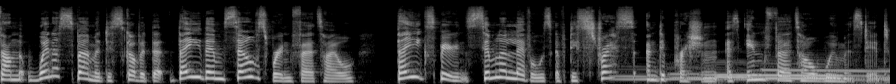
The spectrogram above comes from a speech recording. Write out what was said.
found that when a spermer discovered that they themselves were infertile, they experienced similar levels of distress and depression as infertile wombers did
